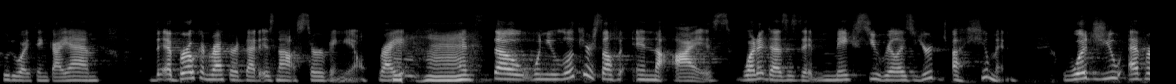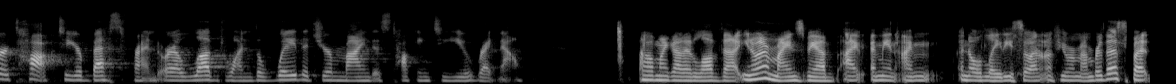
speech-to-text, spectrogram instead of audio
Who do I think I am? a broken record that is not serving you, right? Mm-hmm. And so when you look yourself in the eyes, what it does is it makes you realize you're a human. Would you ever talk to your best friend or a loved one the way that your mind is talking to you right now? Oh my God, I love that. You know, it reminds me of, I, I mean, I'm an old lady, so I don't know if you remember this, but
